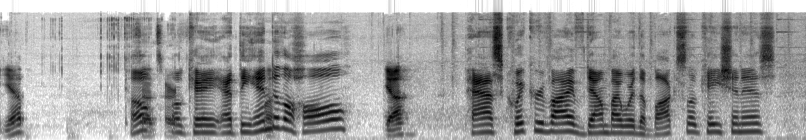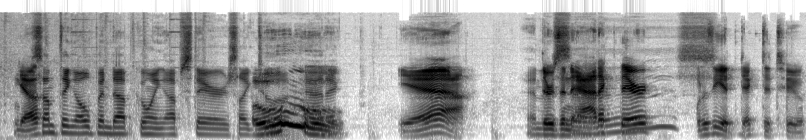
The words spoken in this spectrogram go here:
Yep. Oh, okay. At the end of the hall, Yeah. Past quick revive down by where the box location is, Yeah. something opened up going upstairs, like to Ooh. an attic. Yeah. And There's an attic there? What is he addicted to?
